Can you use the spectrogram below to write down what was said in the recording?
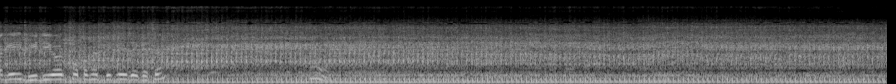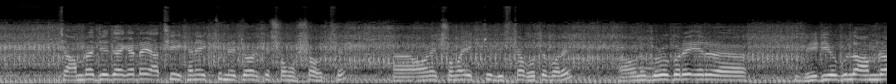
আগেই ভিডিওর প্রথমের দিকেই দেখেছেন। আচ্ছা আমরা যে জায়গাটায় আছি, এখানে একটু নেটওয়ার্কের সমস্যা হচ্ছে। অনেক সময় একটু ডিস্টার্ব হতে পারে। অনুগ্রহ করে এর ভিডিওগুলো আমরা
